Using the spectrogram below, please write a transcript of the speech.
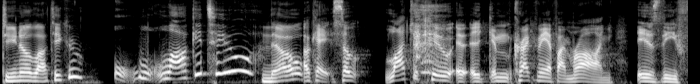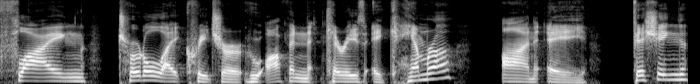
Do you know Latiku? Lakitu? No. Okay, so Latiku, uh, uh, um, correct me if I'm wrong, is the flying turtle-like creature who often carries a camera on a fishing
